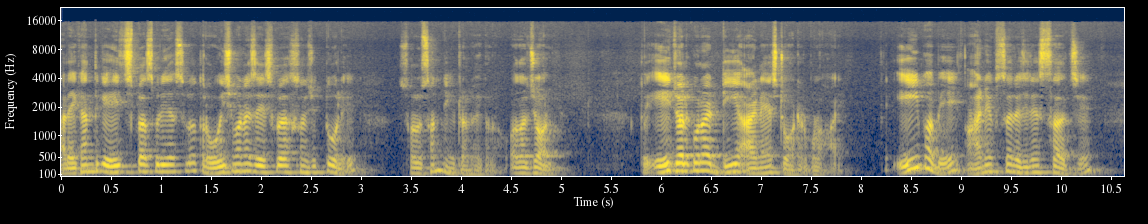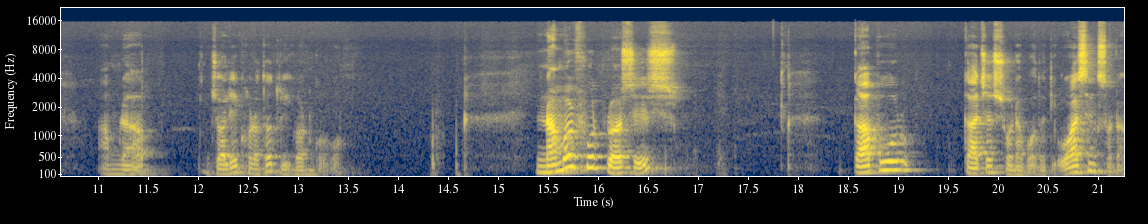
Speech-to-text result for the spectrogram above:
আর এখান থেকে এইচ প্লাস বেরিয়ে আসছিল তাহলে ওইচ মাইনাস এইচ প্লাস যুক্ত হলে সলিউশন নিউট্রাল হয়ে গেলো, অর্থাৎ জল। তো এই জলগুলো ডি আয়নাইজড ওয়াটার বলা হয়। এইভাবে আয়নক্সন রেজিনের সাহায্যে আমরা জলে খরতা দূরীকরণ করব। নাম্বার ফোর প্রসেস কাপড় কাঁচা সোডা পদ্ধতি ওয়াশিং সোডা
